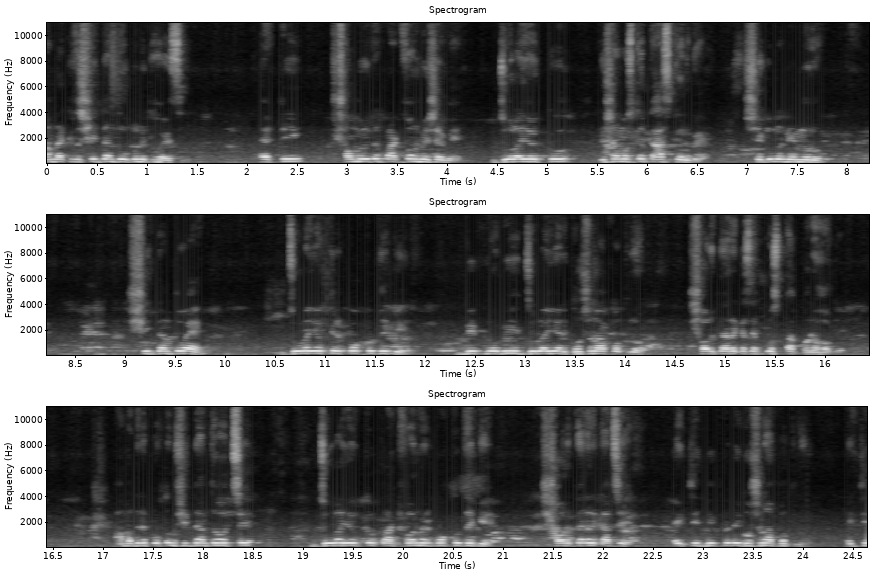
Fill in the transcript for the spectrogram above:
আমরা কিছু সিদ্ধান্ত উপনীত হয়েছি। একটি সম্মিলিত প্ল্যাটফর্ম হিসেবে জুলাই ঐক্য যে সমস্ত কাজ করবে, সেগুলো নিম্নরূপ। সিদ্ধান্ত এক। জুলাই ঐক্যের পক্ষ থেকে বিপ্লবী জুলাইয়ের ঘোষণাপত্র সরকারের কাছে প্রস্তাব করা হবে। আমাদের প্রথম সিদ্ধান্ত হচ্ছে জুলাই ঐক্য প্ল্যাটফর্মের পক্ষ থেকে সরকারের কাছে একটি বিপ্লবী ঘোষণাপত্র, একটি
